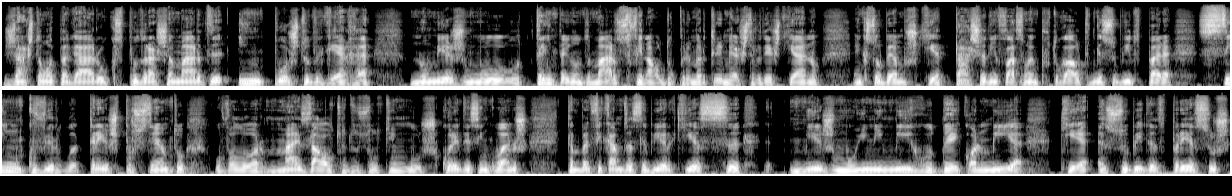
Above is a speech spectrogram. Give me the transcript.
já estão a pagar o que se poderá chamar de imposto de guerra. No mesmo 31 de março, final do primeiro trimestre deste ano, em que soubemos que a taxa de inflação em Portugal tinha subido para 5,3%, o valor mais alto dos últimos 45 anos, também ficámos a saber que esse mesmo inimigo inimigo da economia, que é a subida de preços,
